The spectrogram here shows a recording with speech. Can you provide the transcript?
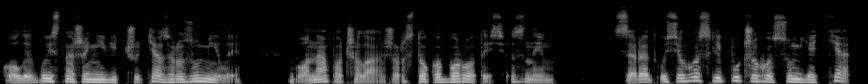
коли виснажені відчуття зрозуміли, вона почала жорстоко боротись з ним. Серед усього сліпучого сум'яття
